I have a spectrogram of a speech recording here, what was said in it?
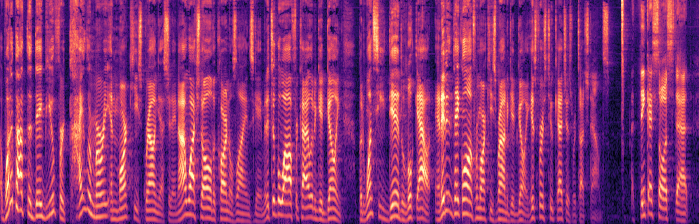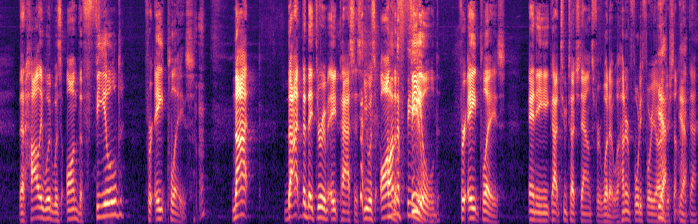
Uh, What about the debut for Kyler Murray and Marquise Brown yesterday? Now, I watched all of the Cardinals Lions game, and it took a while for Kyler to get going. But once he did look out, and it didn't take long for Marquise Brown to get going, his first two catches were touchdowns. I think I saw a stat that Hollywood was on the field for eight plays. Not, not that they threw him eight passes. He was on, On the, the field. field. for eight plays, and he got two touchdowns for what, 144 yards or something like that.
